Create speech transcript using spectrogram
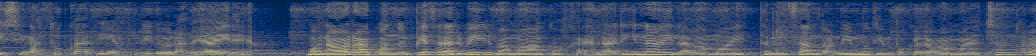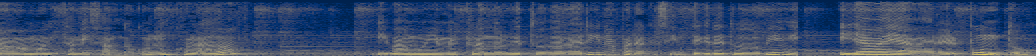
y sin azúcar y en freidora de aire. Bueno, ahora cuando empiece a hervir vamos a coger la harina y la vamos a ir tamizando al mismo tiempo que la vamos echando, la vamos a ir tamizando con un colador y vamos a ir mezclándole toda la harina para que se integre todo bien. Y ya vais a ver el punto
